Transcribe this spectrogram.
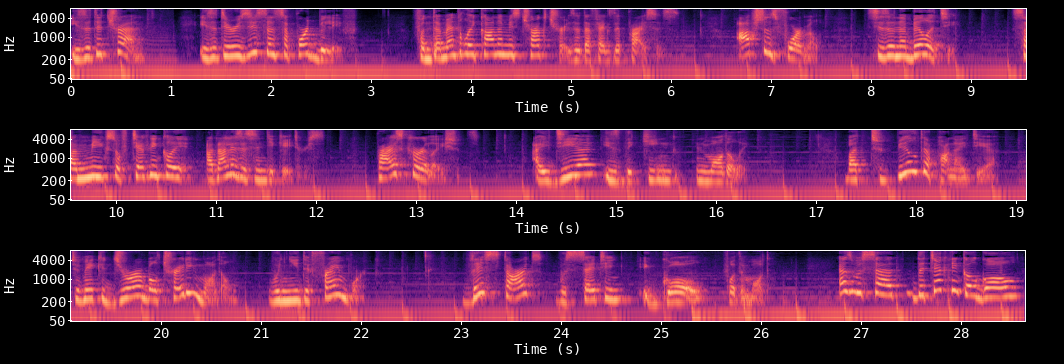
Is it a trend? Is it a resistance support belief? fundamental economy structure that affects the prices, options formula, seasonability, some mix of technical analysis indicators, price correlations. Idea is the king in modeling. But to build upon idea, to make a durable trading model, we need a framework. This starts with setting a goal for the model. As we said, the technical goal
